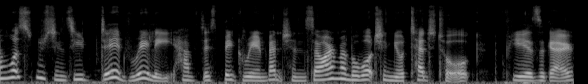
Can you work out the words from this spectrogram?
And what's interesting is you did really have this big reinvention. So I remember watching your TED talk a few years ago,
